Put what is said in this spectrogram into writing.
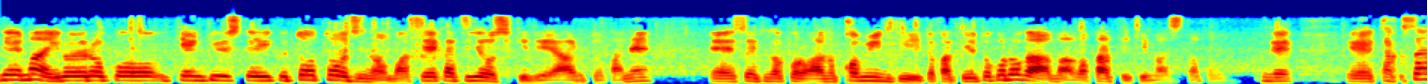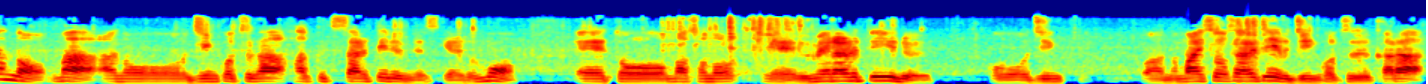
で、まあ、いろいろこう、研究していくと、当時の、まあ、生活様式であるとかね、えー、そういったところ、あの、コミュニティとかっていうところが、まあ、分かってきましたと。で、えー、たくさんの、まあ、あの、人骨が発掘されているんですけれども、えっ、ー、と、まあ、その、え埋められている、こう、人、あの、埋葬されている人骨から、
